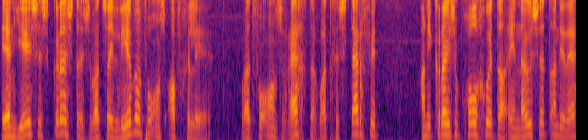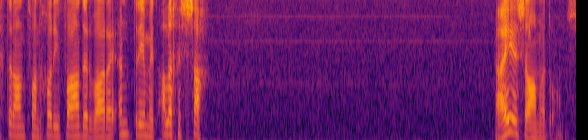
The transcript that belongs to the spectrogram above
en Jezus Christus wat sy leven vir ons afgeleid wat vir ons rechtig, wat gesterf het aan die kruis op Golgotha en nou sit aan die rechterhand van God die Vader waar hy intree met alle gesag. Hy is saam met ons.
